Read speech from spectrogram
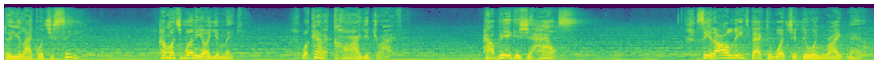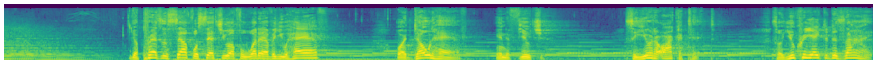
Do you like what you see? How much money are you making? What kind of car are you driving? How big is your house? See, it all leads back to what you're doing right now. Your present self will set you up for whatever you have or don't have in the future. See, you're the architect. So you create the design,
